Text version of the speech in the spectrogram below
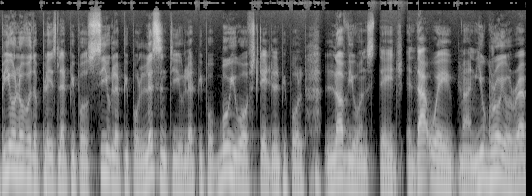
be all over the place. Let people see you, let people listen to you, let people boo you off stage, let people love you on stage. And that way, man, you grow your rep,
